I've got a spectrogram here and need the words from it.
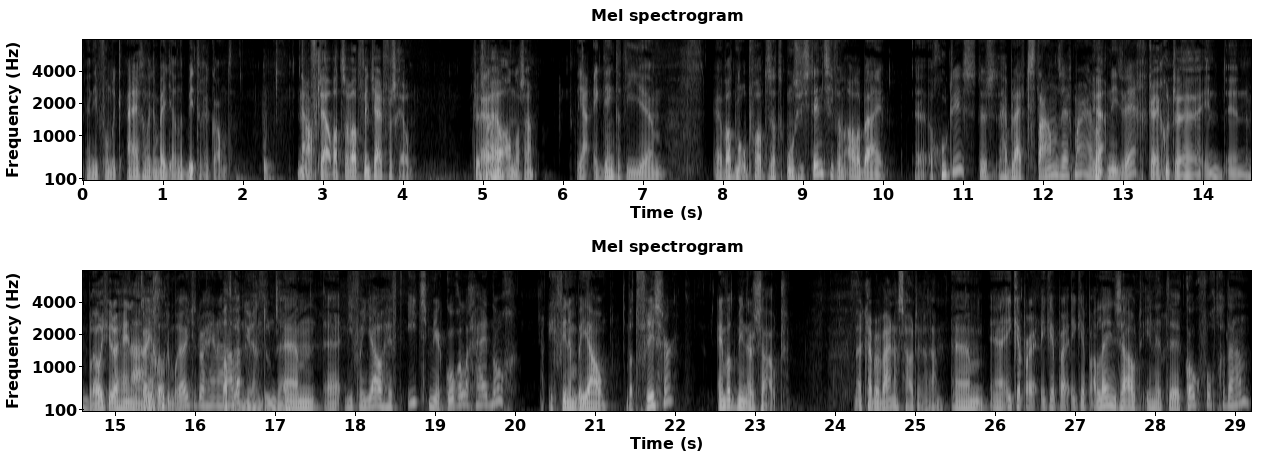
En die vond ik eigenlijk een beetje aan de bittere kant. Nou, nou vertel, wat, wat vind jij het verschil? Het is wel uh, heel anders, hè? Ja, ik denk dat die... Um, wat me opvalt is dat de consistentie van allebei goed is. Dus hij blijft staan, zeg maar. Hij ja. loopt niet weg. Kan je goed uh, in, in, een broodje doorheen halen. Kan je goed een broodje doorheen halen. Wat we nu aan het doen zijn. Um, uh, die van jou heeft iets meer korreligheid nog. Ik vind hem bij jou wat frisser en wat minder zout. Nou, ik heb er weinig zout in gedaan. Um, ja, ik, heb er, ik, heb er, ik heb alleen zout in het kookvocht gedaan.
